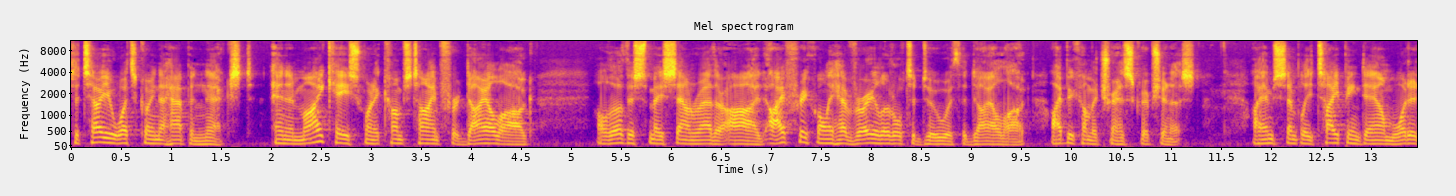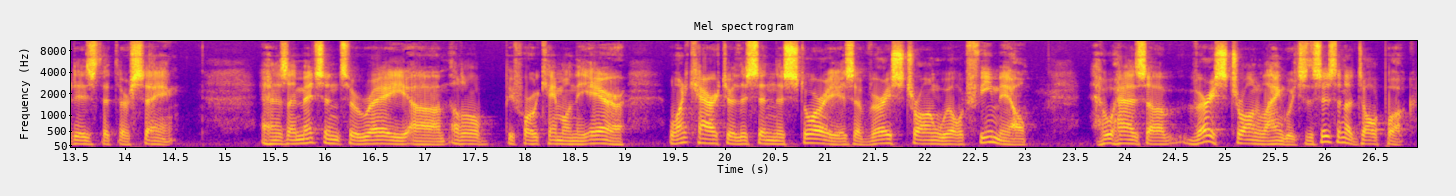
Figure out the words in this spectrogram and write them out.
to tell you what's going to happen next. And in my case, when it comes time for dialogue, although this may sound rather odd, I frequently have very little to do with the dialogue. I become a transcriptionist. I am simply typing down what it is that they're saying. And as I mentioned to Ray uh, a little before we came on the air, one character that's in this story is a very strong willed female who has a very strong language. This is an adult book.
